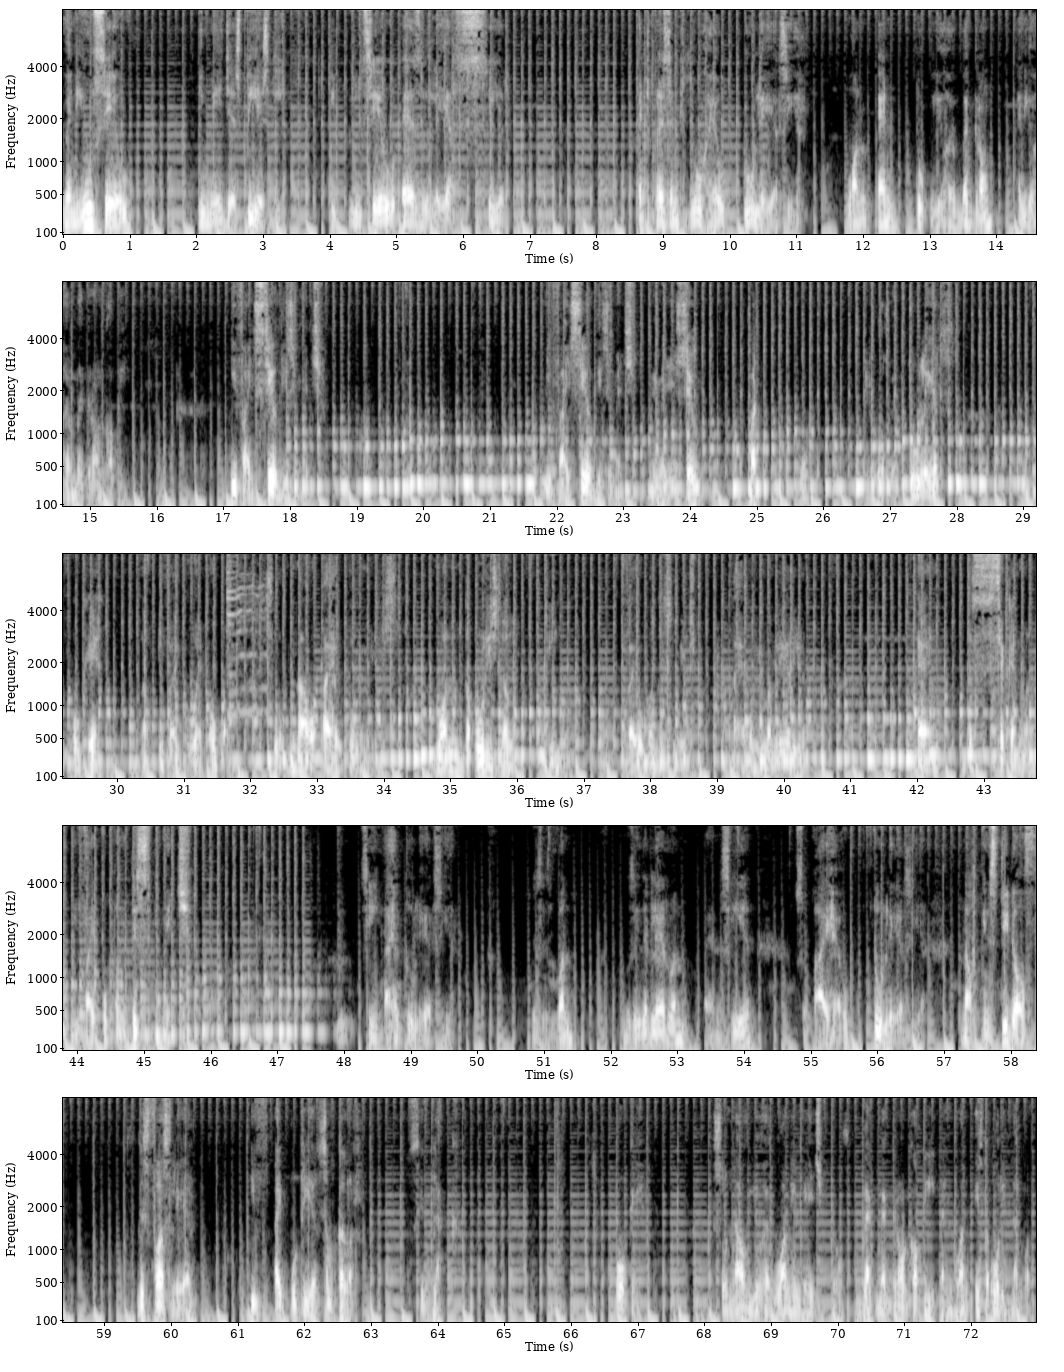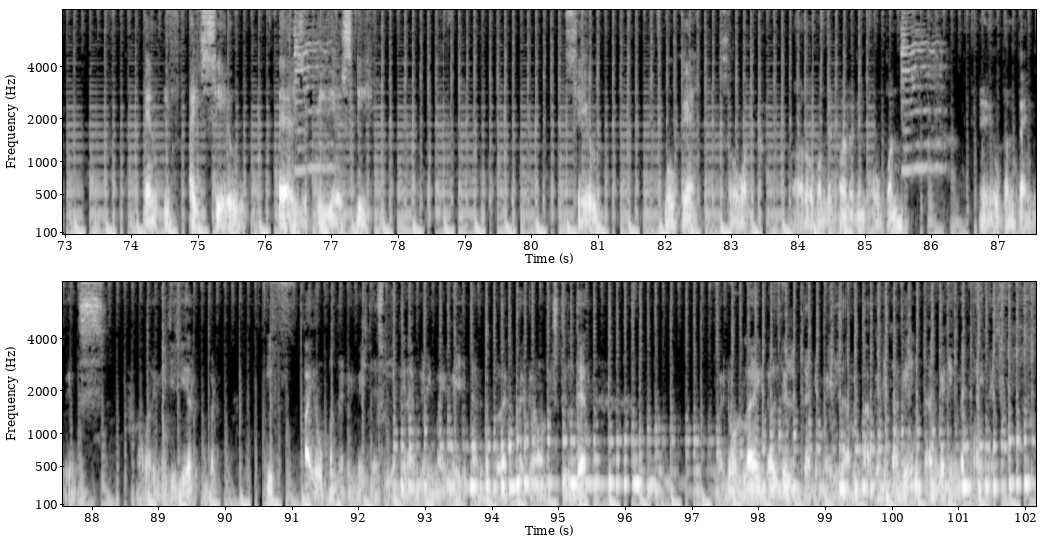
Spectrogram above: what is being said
When you save image as PSD, it will save as layers here. At present, you have two layers here. One and two. You have background and you have background copy. If I save this image, if I save this image, saved but it goes with two layers. Okay now if I go and open so now I have two images. One the original see if I open this image I have only one layer here. And the second one if I open this image see I have two layers here. This is one. You see that layer one see here. So I have two layers here. Now instead of this first layer if I put here some color say black. Okay. So now you have one image of black background copy and one is the original one. And if I save as PSD saved okay so what I'll open that part again open. Open penguins. Our image is here but if I open that image then see again I'm getting my image and the black background is still there. If I don't like I'll delete that image. I'm getting again I'm getting back my image.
